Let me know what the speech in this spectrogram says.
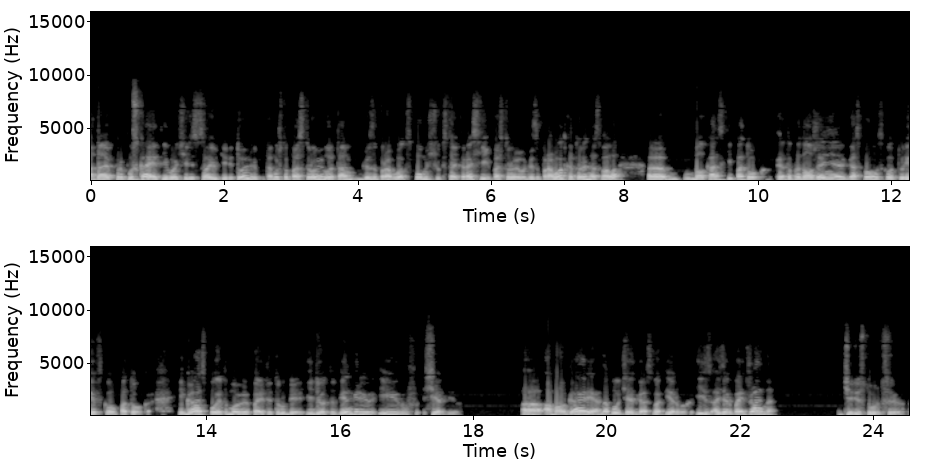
Она пропускает его через свою территорию, потому что построила там газопровод с помощью, кстати, России построила газопровод, который назвала Э, Балканский поток. Это продолжение Газпромовского турецкого потока. И газ по, этому, по этой трубе идет в Венгрию и в Сербию. А, а Болгария, она получает газ, во-первых, из Азербайджана через Турцию,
